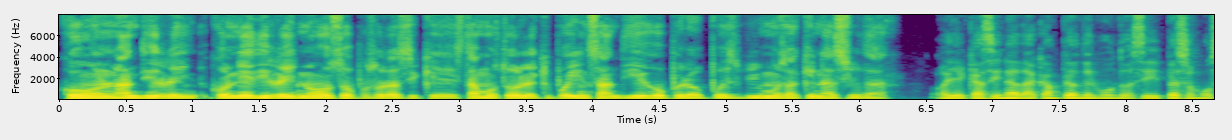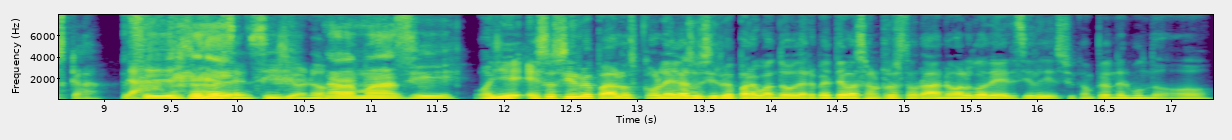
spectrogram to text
con Andy Rey- con Eddie Reynoso, pues ahora sí que estamos todo el equipo ahí en San Diego, pero pues vivimos aquí en la ciudad. Oye, casi nada, campeón del mundo, sí, peso mosca. Ya, Sí. súper sencillo, ¿no? Nada más, sí. Oye, ¿eso sirve para los colegas o sirve para cuando de repente vas a un restaurante o algo de decir, oye, soy campeón del mundo? O...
